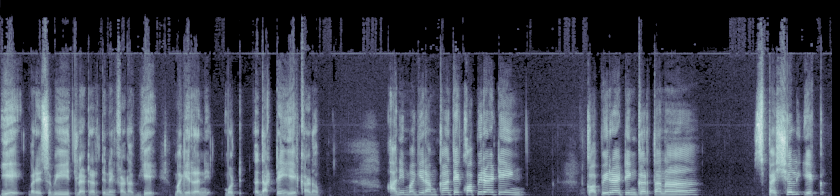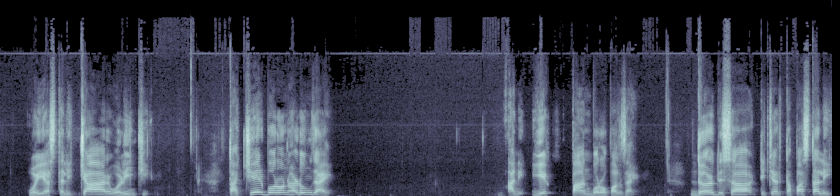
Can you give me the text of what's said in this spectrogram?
ए बरें सोबीत लेटर तिणें काडप ए मागीर रनी मोट धाकटें ए काडप. आनी मागीर आमकां तें कॉपी रायटींग कॉपी रायटींग करतना स्पेशल एक वही आसताली चार वळींची. ताचेर बरोवन हाडूंक जाय. आनी एक पान बरोवपाक जाय. दर दिसा टिचर तपासताली.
